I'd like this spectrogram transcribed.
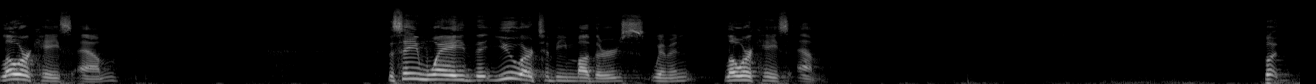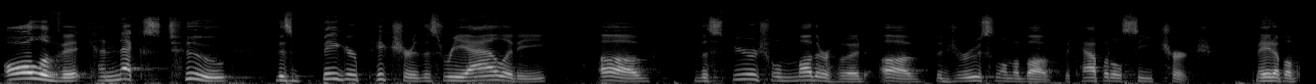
lowercase m, The same way that you are to be mothers, women, lowercase m. But all of it connects to this bigger picture, this reality of the spiritual motherhood of the Jerusalem above, the capital C church, made up of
